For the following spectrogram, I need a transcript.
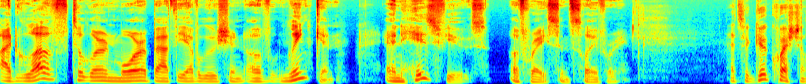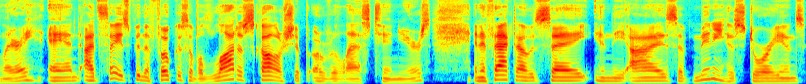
I'd love to learn more about the evolution of Lincoln and his views of race and slavery. That's a good question, Larry. And I'd say it's been the focus of a lot of scholarship over the last 10 years. And in fact, I would say, in the eyes of many historians,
